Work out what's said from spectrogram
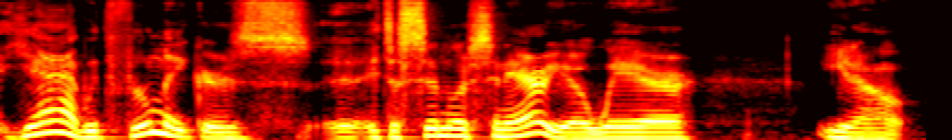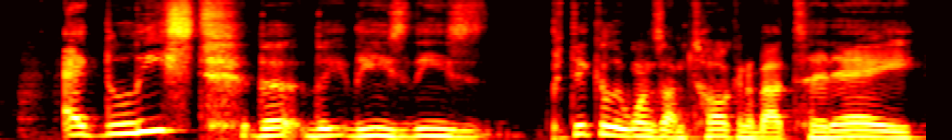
yeah, with filmmakers, uh, it's a similar scenario where you know at least the, the these these particular ones I'm talking about today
